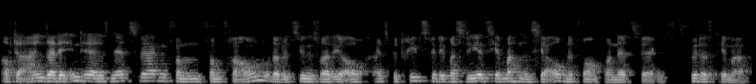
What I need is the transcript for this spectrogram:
auf der einen Seite internes Netzwerken von, von Frauen oder beziehungsweise auch als Betriebsräte, was wir jetzt hier machen, ist ja auch eine Form von Netzwerken für das Thema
